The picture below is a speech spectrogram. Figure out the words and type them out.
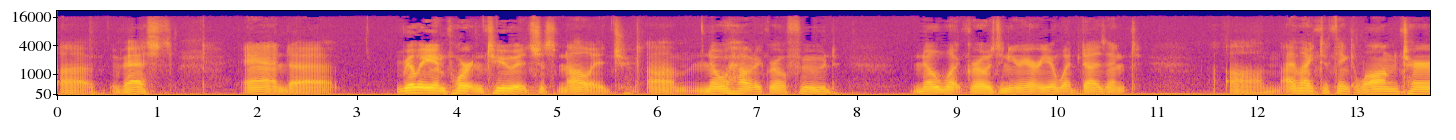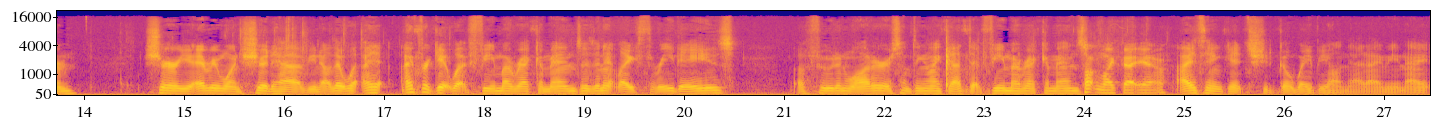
uh, vests, and uh, really important too is just knowledge. Um, know how to grow food, know what grows in your area, what doesn't. Um, I like to think long term. Sure, you, everyone should have, you know, that. I I forget what FEMA recommends. Isn't it like three days of food and water or something like that that FEMA recommends? Something like that, yeah. I think it should go way beyond that. I mean, I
